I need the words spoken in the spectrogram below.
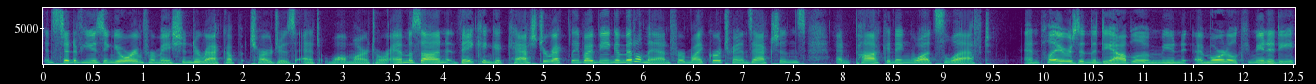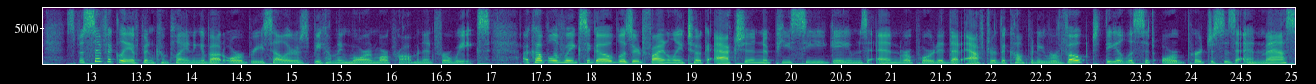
Instead of using your information to rack up charges at Walmart or Amazon, they can get cash directly by being a middleman for microtransactions and pocketing what's left and players in the Diablo Immortal community specifically have been complaining about orb resellers becoming more and more prominent for weeks. A couple of weeks ago, Blizzard finally took action. PC Games N reported that after the company revoked the illicit orb purchases en masse,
